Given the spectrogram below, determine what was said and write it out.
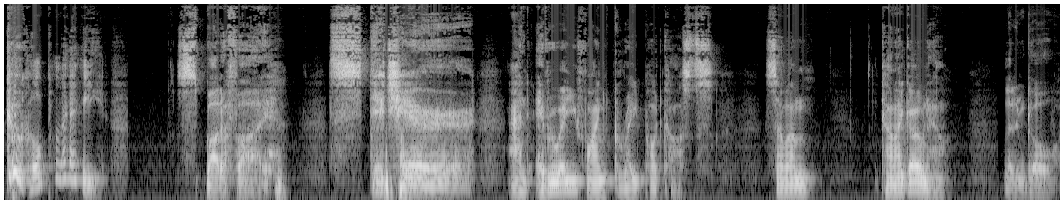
Google Play, Spotify, Stitcher, and everywhere you find great podcasts. So, um, can I go now? Let him go.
